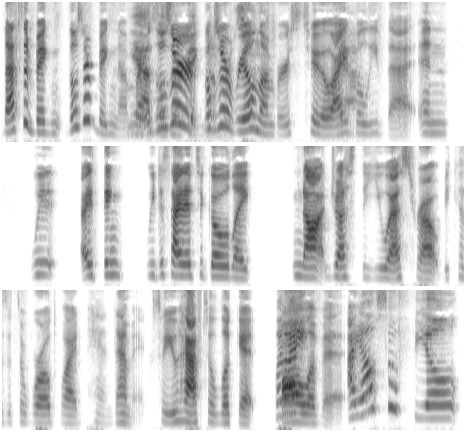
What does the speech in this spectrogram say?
that's a big. Those are big numbers. Yeah, those, those are are, those are real numbers too. I believe that, and we. I think we decided to go like not just the U.S. route because it's a worldwide pandemic. So you have to look at But all I- of it. I also feel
